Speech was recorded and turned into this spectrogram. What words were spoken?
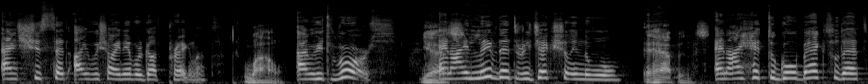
And she said, I wish I never got pregnant. Wow. And with worse. Yes. And I lived that rejection in the womb. It happens. And I had to go back to that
